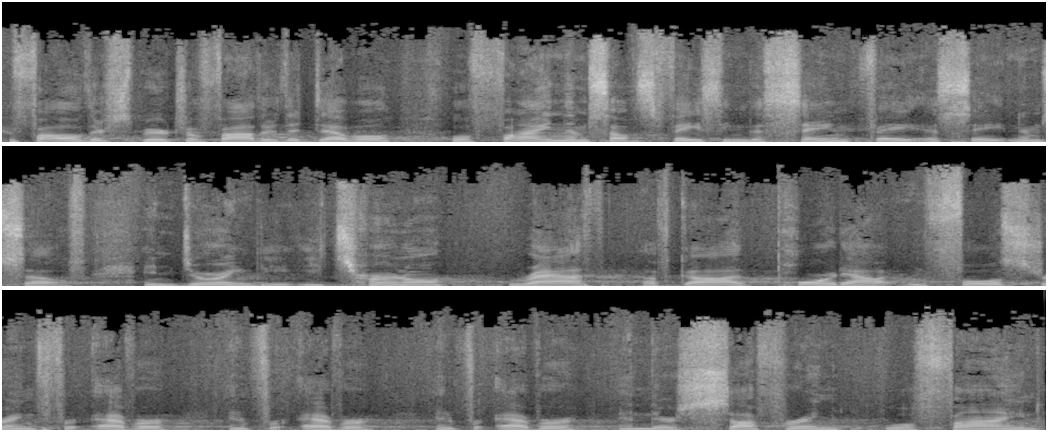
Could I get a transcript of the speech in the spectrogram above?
who follow their spiritual father, the devil, will find themselves facing the same fate as Satan himself, enduring the eternal wrath of God poured out in full strength forever and forever and forever, and their suffering will find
